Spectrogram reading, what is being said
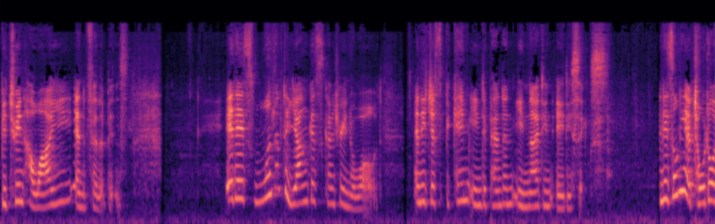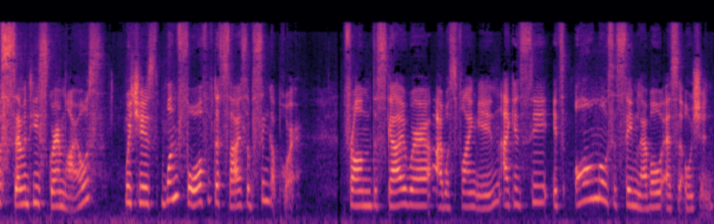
between Hawaii and the Philippines. It is one of the youngest countries in the world, and it just became independent in 1986. And it's only a total of 70 square miles, which is one fourth of the size of Singapore. From the sky where I was flying in, I can see it's almost the same level as the ocean.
